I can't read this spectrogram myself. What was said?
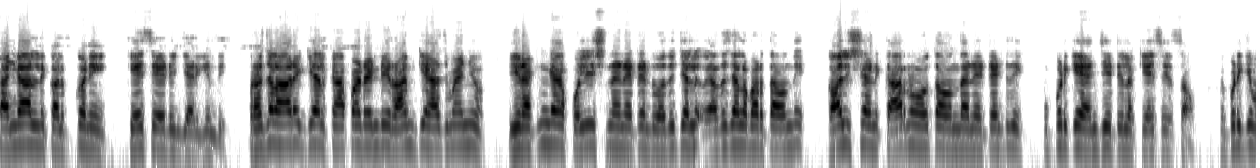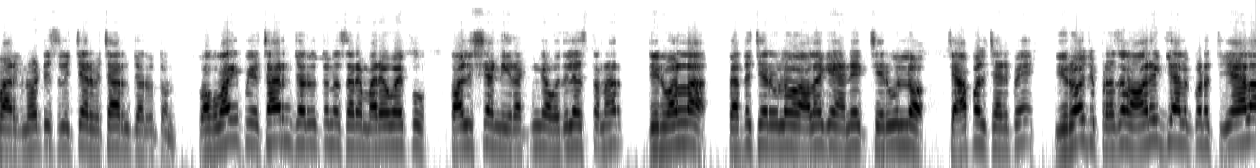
సంఘాలని కలుపుకొని కేసు వేయడం జరిగింది. ప్రజల ఆరోగ్యాలు కాపాడండి. రామ్కి యాజమాన్యం ఈ రకంగా పొల్యూషన్ అనేటువంటి వదజల వెదజల్లబడతా ఉంది. కాలుష్యానికి కారణం అవుతా ఉంది అనేటువంటిది ఇప్పటికే ఎన్జిటిలో కేసు ఇస్తాం ఇప్పటికీ వారికి నోటీసులు ఇచ్చారు. విచారణ జరుగుతుంది. ఒకవైపు విచారణ జరుగుతున్నా సరే మరోవైపు కాలుష్యాన్ని ఈ రకంగా వదిలేస్తున్నారు. దీనివల్ల పెద్ద చెరువులో అలాగే అనేక చెరువుల్లో చేపలు చనిపోయి ఈరోజు ప్రజల ఆరోగ్యాలకు కూడా చాలా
